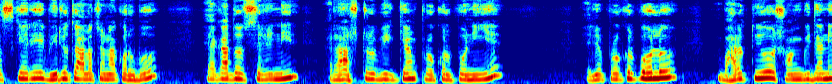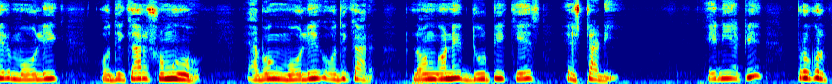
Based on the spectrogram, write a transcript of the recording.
আজকের এই ভিডিওতে আলোচনা করব একাদশ শ্রেণির রাষ্ট্রবিজ্ঞান প্রকল্প নিয়ে। এর প্রকল্প হলো ভারতীয় সংবিধানের মৌলিক অধিকার সমূহ এবং মৌলিক অধিকার লঙ্ঘনের দুটি কেস স্টাডি। এ নিয়ে একটি প্রকল্প।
